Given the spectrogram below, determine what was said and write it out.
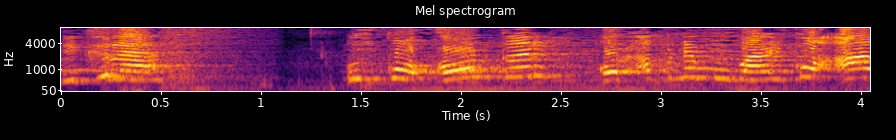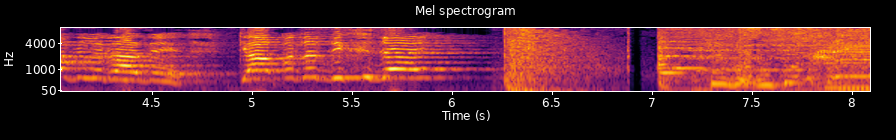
दिख रहा है। उसको ऑन कर और अपने मोबाइल को आग लगा दे। क्या पता दिख जाए।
